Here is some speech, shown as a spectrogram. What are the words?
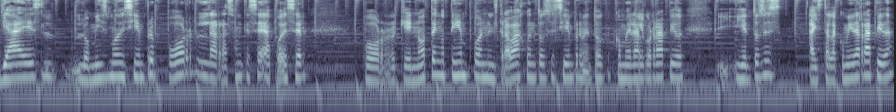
Ya es lo mismo de siempre por la razón que sea. Puede ser porque no tengo tiempo en el trabajo, entonces siempre me tengo que comer algo rápido. Y, entonces ahí está la comida rápida.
